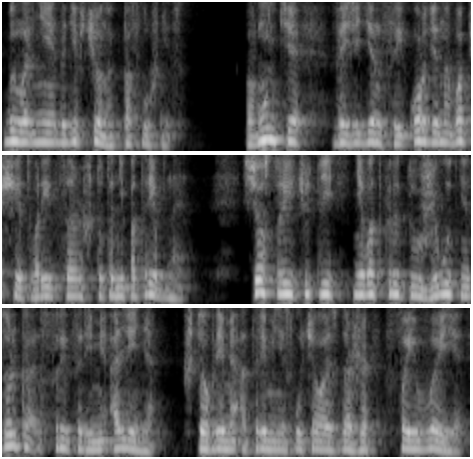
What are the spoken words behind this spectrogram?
было не до девчонок-послушниц. В Мунте, в резиденции ордена, вообще творится что-то непотребное. Сестры чуть ли не в открытую живут не только с рыцарями оленя, что время от времени случалось даже в Фейвее,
